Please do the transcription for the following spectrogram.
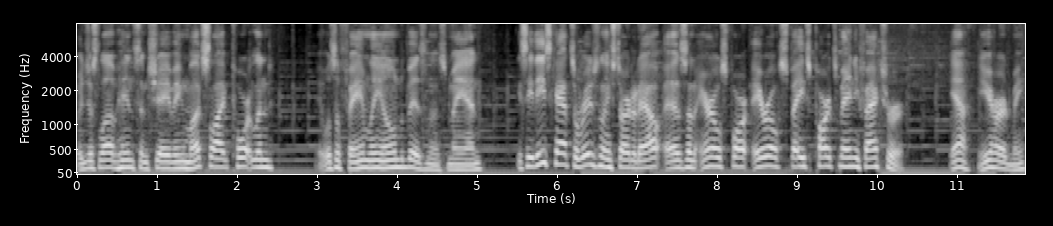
We just love Henson Shaving, much like Portland. It was a family owned business, man. You see, these cats originally started out as an aerospace parts manufacturer. Yeah, you heard me.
